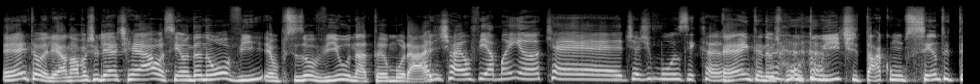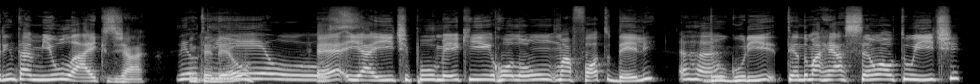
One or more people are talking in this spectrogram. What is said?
É, então, ele é a nova Juliette Real, assim. Eu ainda não ouvi. Eu preciso ouvir o Natan A Murari. gente vai ouvir amanhã, que é dia de música. É, entendeu? tipo, o tweet tá com 130 mil likes já. Meu entendeu? Deus! É, e aí, tipo, meio que rolou um- uma foto dele Aham. do guri tendo uma reação ao tweet.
